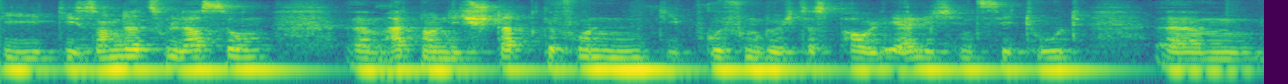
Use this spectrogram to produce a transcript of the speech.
die, die Sonderzulassung ähm, hat noch nicht stattgefunden, die Prüfung durch das Paul-Ehrlich-Institut. Ähm,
